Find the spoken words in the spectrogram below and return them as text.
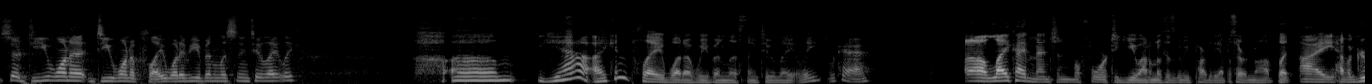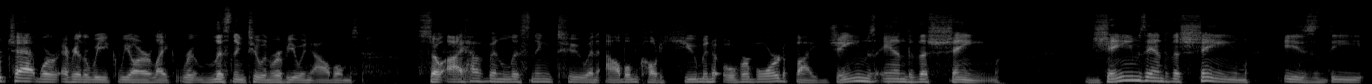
so do you want to do you want to play? What have you been listening to lately? Um, yeah, I can play what have we been listening to lately. Okay. Uh, like I mentioned before to you, I don't know if this is gonna be part of the episode or not, but I have a group chat where every other week we are like re- listening to and reviewing albums. So I have been listening to an album called Human Overboard by James and the Shame. James and the Shame is the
